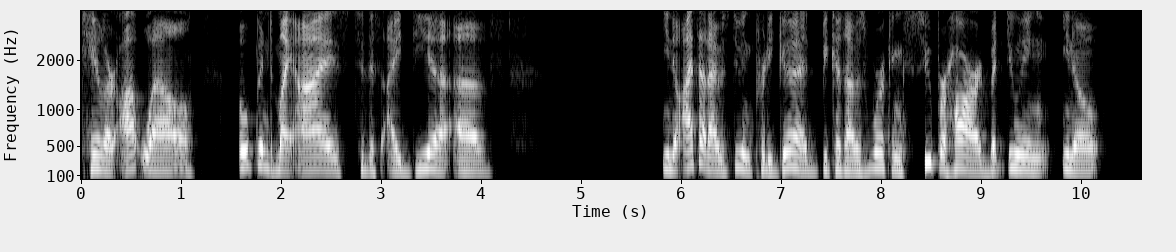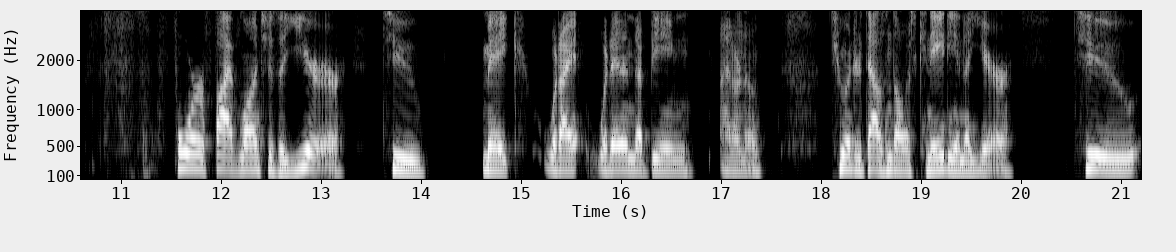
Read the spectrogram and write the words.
Taylor Otwell opened my eyes to this idea of you know, I thought I was doing pretty good because I was working super hard, but doing, you know, f- four or five launches a year to make what I what ended up being, I don't know, two hundred thousand dollars Canadian a year. To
